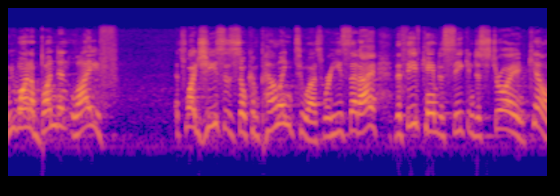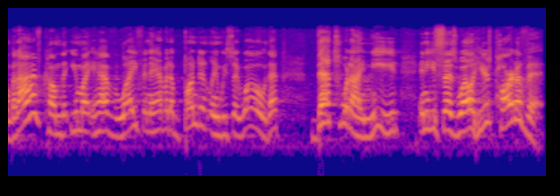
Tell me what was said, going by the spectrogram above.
We want abundant life. That's why Jesus is so compelling to us, where he said, I, the thief came to seek and destroy and kill, but I've come that you might have life and have it abundantly. And we say, Whoa, that, that's what I need. And he says, Well, here's part of it.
